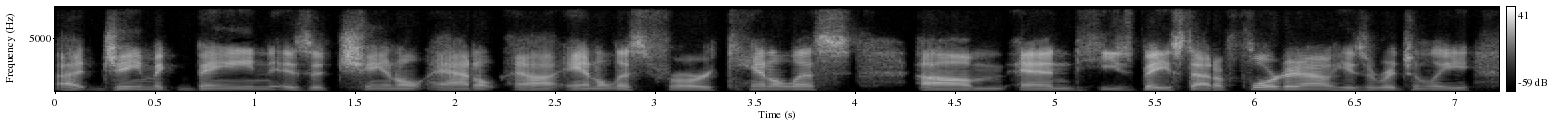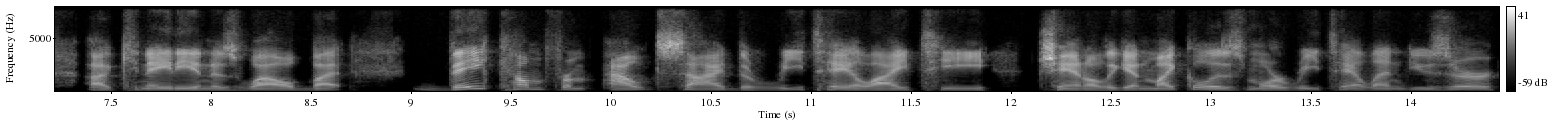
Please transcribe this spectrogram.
Uh, Jay McBain is a channel ad- uh, analyst for Canalys, um, and he's based out of Florida now. He's originally uh, Canadian as well, but they come from outside the retail IT channel. Again, Michael is more retail end user.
